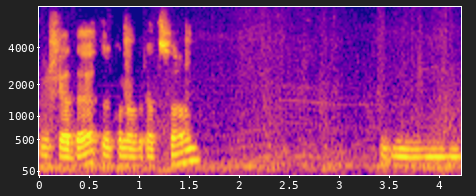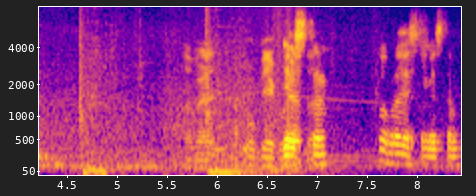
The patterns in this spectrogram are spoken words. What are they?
Już jadę, tylko nawracam. Mm, Dobra, na pół biegu Jestem. Dobra, jestem, jestem.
